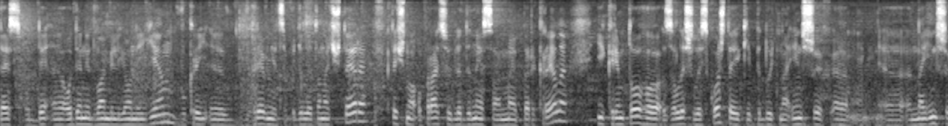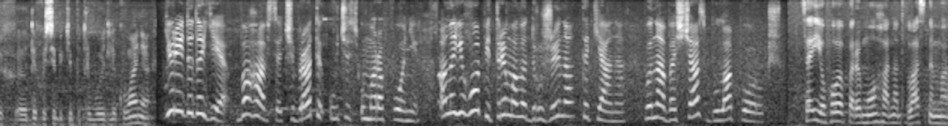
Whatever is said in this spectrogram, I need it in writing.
десь е, 1,2 мільйони єн. В Украї- е, в гривні це поділити на 4. Фактично операцію для Дениса ми перекрили. І крім того, залишились кошти, які підуть на інших, е, е, на інших е, тих осіб, які потребують лікування. Юрій додає, вагався, чи брати участь у марафоні, але його підтримала дружина Тетяна. Вона весь час була поруч. Це його перемога над власним, е,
